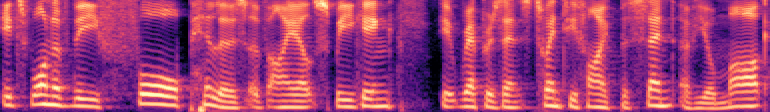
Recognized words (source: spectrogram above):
It's one of the four pillars of IELTS speaking. It represents 25% of your mark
